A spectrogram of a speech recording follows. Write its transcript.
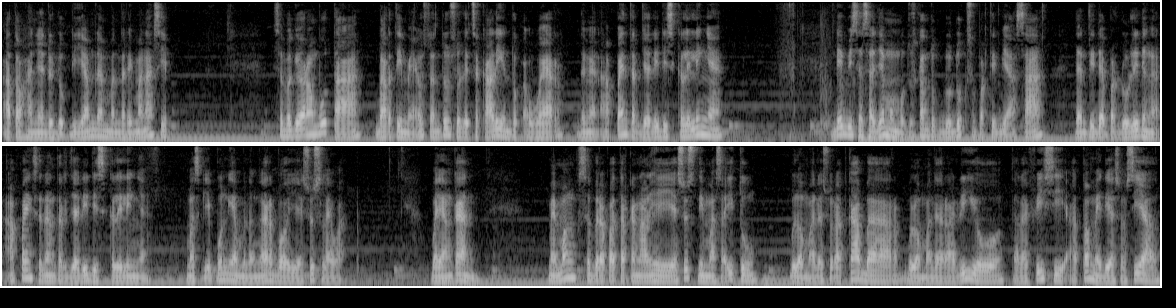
atau hanya duduk diam dan menerima nasib. Sebagai orang buta, Bartimeus tentu sulit sekali untuk aware dengan apa yang terjadi di sekelilingnya. Dia bisa saja memutuskan untuk duduk seperti biasa dan tidak peduli dengan apa yang sedang terjadi di sekelilingnya, meskipun ia mendengar bahwa Yesus lewat. Bayangkan, Memang seberapa terkenalnya Yesus di masa itu, belum ada surat kabar, belum ada radio, televisi, atau media sosial.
